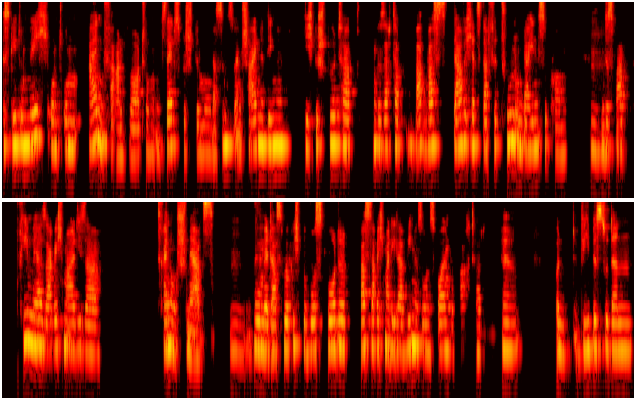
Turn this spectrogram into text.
es geht um mich und um Eigenverantwortung und Selbstbestimmung. Das sind so entscheidende Dinge, die ich gespürt habe und gesagt habe, was darf ich jetzt dafür tun, um dahin zu kommen? Mhm. Und das war primär, sage ich mal, dieser Trennungsschmerz, okay. wo mir das wirklich bewusst wurde, was, sag ich mal, die Lawine so ins Rollen gebracht hat. Ja. Und wie bist du dann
